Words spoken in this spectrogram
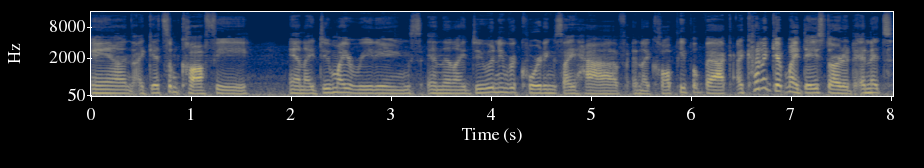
and I get some coffee and I do my readings and then I do any recordings I have and I call people back. I kind of get my day started and it's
